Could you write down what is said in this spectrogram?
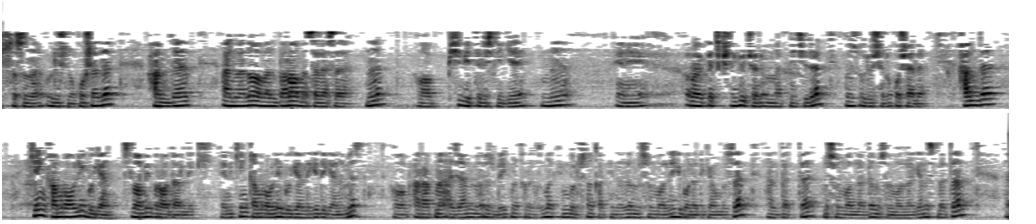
ustasini ulushini qo'shadi hamda al valo va baro masalasini pishib yetilishligini ya'ni ro'yobga chiqishligi uchun ummatni ichida o'z ulushini qo'shadi. Hamda keng qamrovli bo'lgan islomiy birodarlik ya'ni keng qamrovli bo'lganligi deganimiz hop arabmi ajammi o'zbekmi qirg'izmi kim bo'lishidan qat'iy nazar musulmonligi bo'ladigan bo'lsa albatta musulmonlarda musulmonlarga nisbatan e,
